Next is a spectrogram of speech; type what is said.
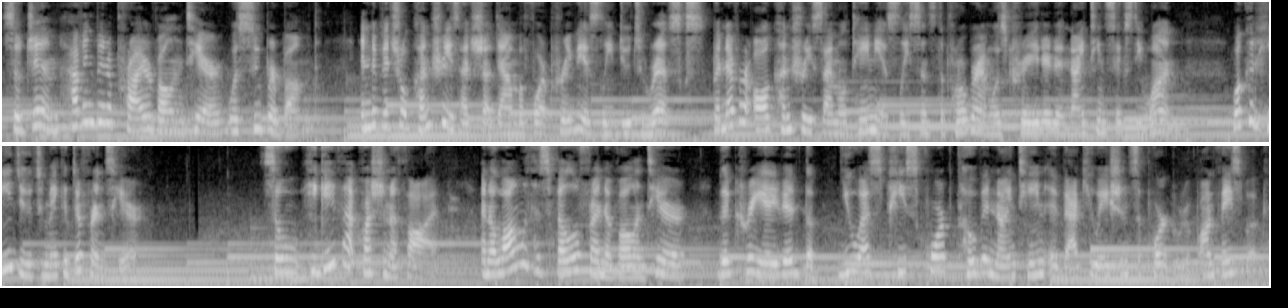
So, Jim, having been a prior volunteer, was super bummed. Individual countries had shut down before previously due to risks, but never all countries simultaneously since the program was created in 1961. What could he do to make a difference here? So he gave that question a thought, and along with his fellow friend and volunteer, they created the U.S. Peace Corps COVID 19 Evacuation Support Group on Facebook.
